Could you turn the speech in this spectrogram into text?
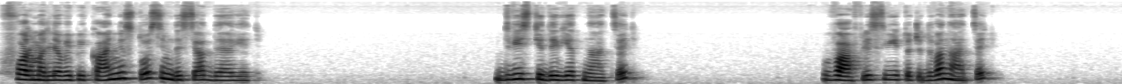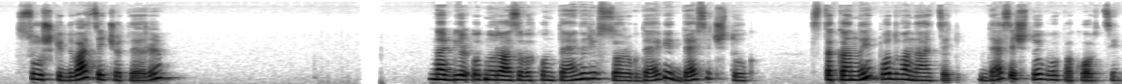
форма для випікання 179, 219, вафлі світоч 12, сушки 24, набір одноразових контейнерів 49 10 штук, стакани по 12, 10 штук в упаковці,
